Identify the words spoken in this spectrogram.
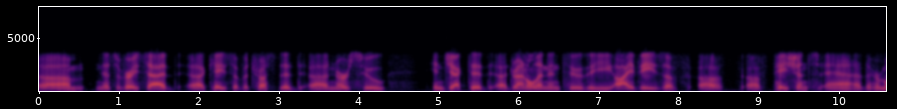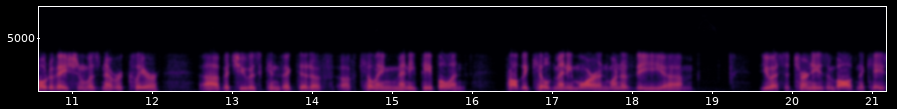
um, that's a very sad uh, case of a trusted uh, nurse who injected adrenaline into the IVs of of, of patients, and her motivation was never clear. Uh, but she was convicted of of killing many people and probably killed many more. And one of the um, U.S. attorneys involved in a case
